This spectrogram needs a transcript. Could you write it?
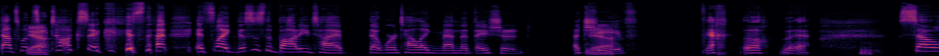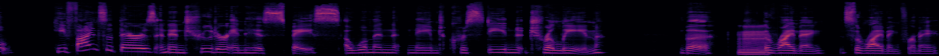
That's what's so toxic is that it's like this is the body type that we're telling men that they should achieve. Ugh, ugh, bleh. Hmm. So he finds that there is an intruder in his space, a woman named Christine Trelane. Bleh, Mm. the rhyming. It's the rhyming for me.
